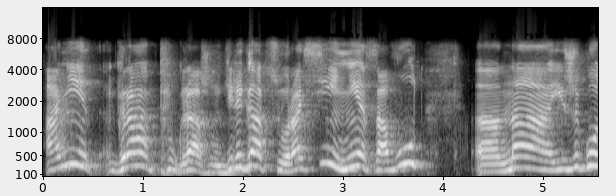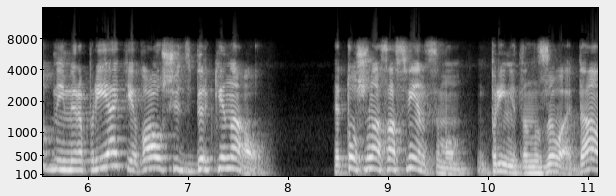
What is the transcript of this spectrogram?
Они, гра, фу, граждан, делегацию России не зовут э, на ежегодные мероприятия в Аушвиц-Беркинау. Это то, что у нас Освенцимом принято называть. Да?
